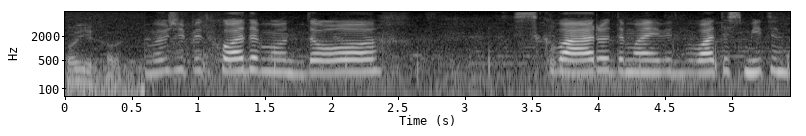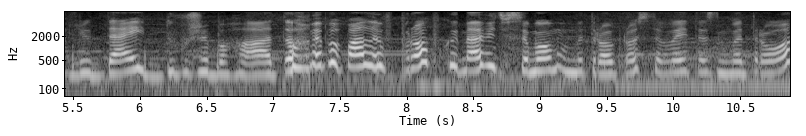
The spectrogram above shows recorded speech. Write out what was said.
Поїхали. Ми вже підходимо до скверу, де має відбуватись мітинг. Людей дуже багато. Ми попали в пробку навіть в самому метро. Просто вийти з метро.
